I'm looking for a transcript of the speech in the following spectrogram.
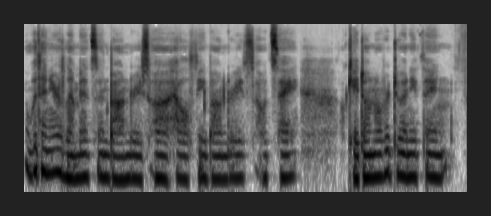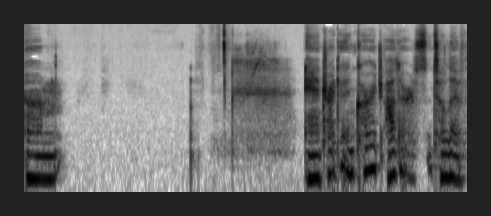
within your limits and boundaries, uh, healthy boundaries, I would say. Okay, don't overdo anything. Um, and try to encourage others to live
